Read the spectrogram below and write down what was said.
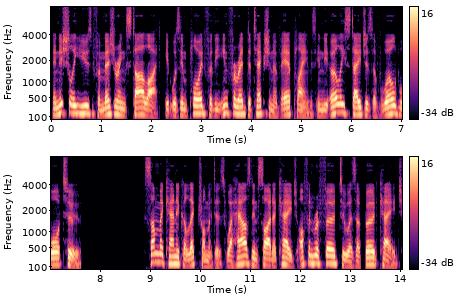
Initially used for measuring starlight, it was employed for the infrared detection of airplanes in the early stages of World War II. Some mechanic electrometers were housed inside a cage often referred to as a bird cage.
